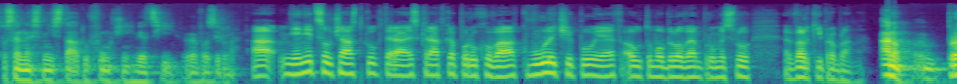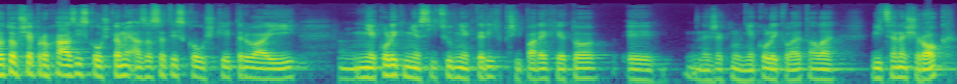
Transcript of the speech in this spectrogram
to se nesmí stát u funkčních věcí ve vozidle. A měnit součástku, která je zkrátka poruchová, kvůli čipu je v automobilovém průmyslu velký problém. Ano, proto vše prochází zkouškami a zase ty zkoušky trvají několik měsíců, v některých případech je to i, neřeknu několik let, ale více než rok.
